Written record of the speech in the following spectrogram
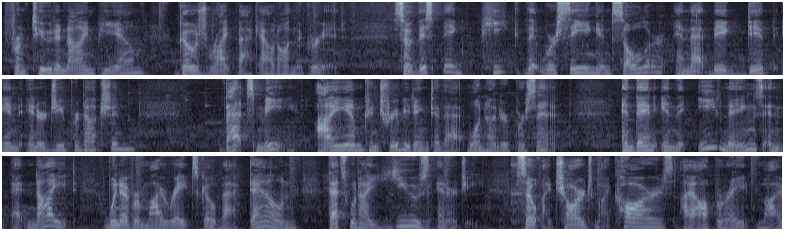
from 2 to 9 p.m. goes right back out on the grid. So, this big peak that we're seeing in solar and that big dip in energy production, that's me. I am contributing to that 100%. And then in the evenings and at night, whenever my rates go back down, that's when I use energy. So I charge my cars, I operate my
